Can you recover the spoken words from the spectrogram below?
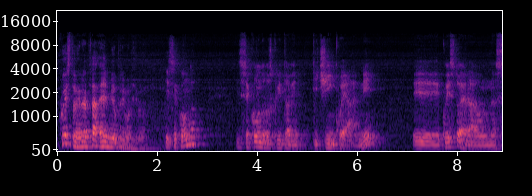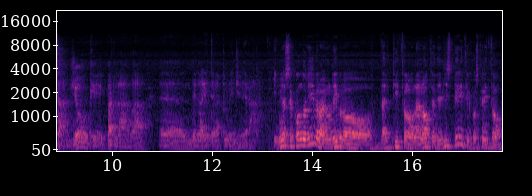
Questo in realtà è il mio primo libro. Il secondo? Il secondo l'ho scritto a 25 anni e questo era un saggio che parlava eh, della letteratura in generale. Il mio secondo libro è un libro dal titolo La notte degli spiriti, che ho scritto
